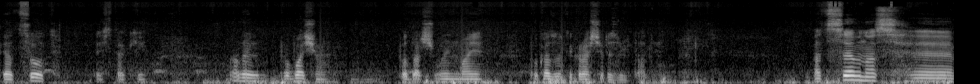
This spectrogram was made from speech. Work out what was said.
500, десь такі. Але побачимо, в подальшому він має показувати кращі результати. А це у нас е,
